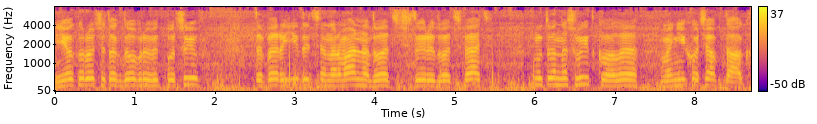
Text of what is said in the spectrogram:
І я, коротше, так добре відпочив. Тепер їдеться нормально 24-25. Ну то не швидко, але мені хоча б так.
